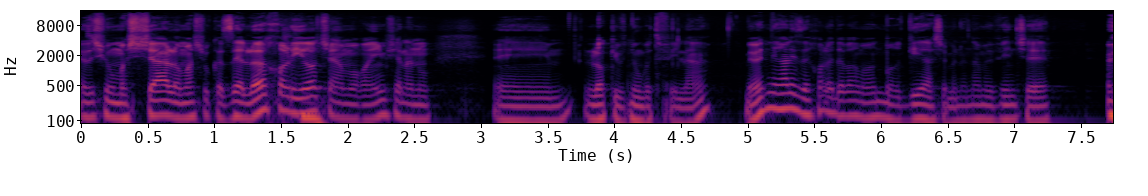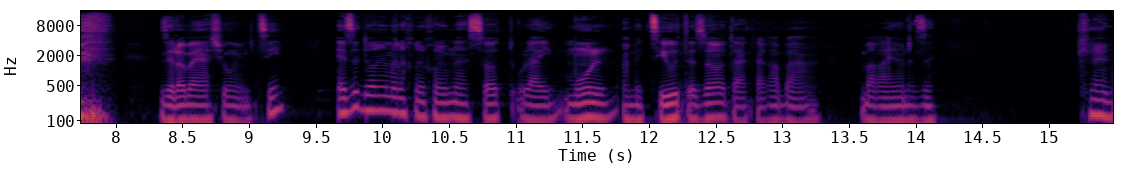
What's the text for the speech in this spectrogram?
איזשהו משל או משהו כזה, לא יכול להיות שהאמוראים שלנו אה, לא כיוונו בתפילה. באמת נראה לי זה יכול להיות דבר מאוד מרגיע, שבן אדם מבין שזה לא בעיה שהוא המציא. איזה דברים אנחנו יכולים לעשות אולי מול המציאות הזאת, ההכרה ב, ברעיון הזה? כן,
